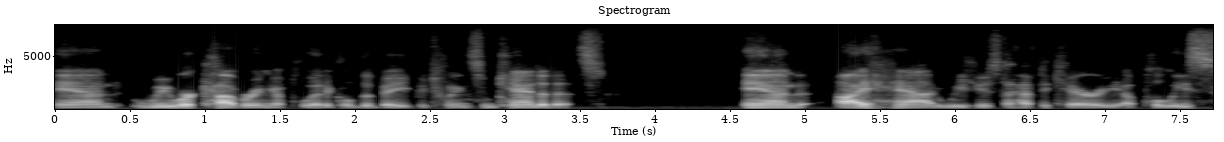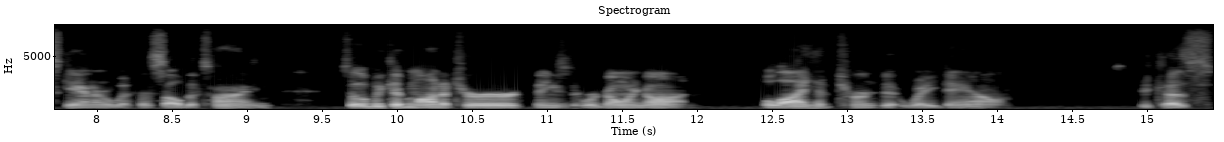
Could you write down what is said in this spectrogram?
and we were covering a political debate between some candidates. And I had, we used to have to carry a police scanner with us all the time so that we could monitor things that were going on. Well, I had turned it way down because,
